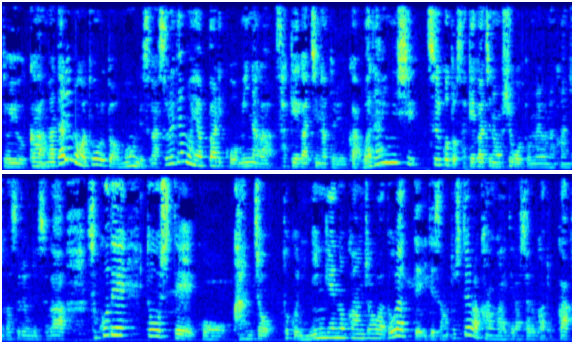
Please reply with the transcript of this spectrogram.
というか、まあ誰もが通るとは思うんですが、それでもやっぱりこうみんなが避けがちなというか、話題にし、することを避けがちなお仕事のような感じがするんですが、そこで通してこう感情、特に人間の感情はどうやって井出さんとしては考えていらっしゃるかとか、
